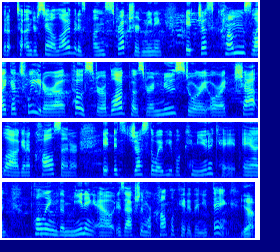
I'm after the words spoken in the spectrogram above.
that, to understand a lot of it is unstructured, meaning it just comes like a tweet or a post or a blog post or a news story or a chat log in a call center. It, it's just the way people communicate. And pulling the meaning out is actually more complicated than you think. Yeah,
